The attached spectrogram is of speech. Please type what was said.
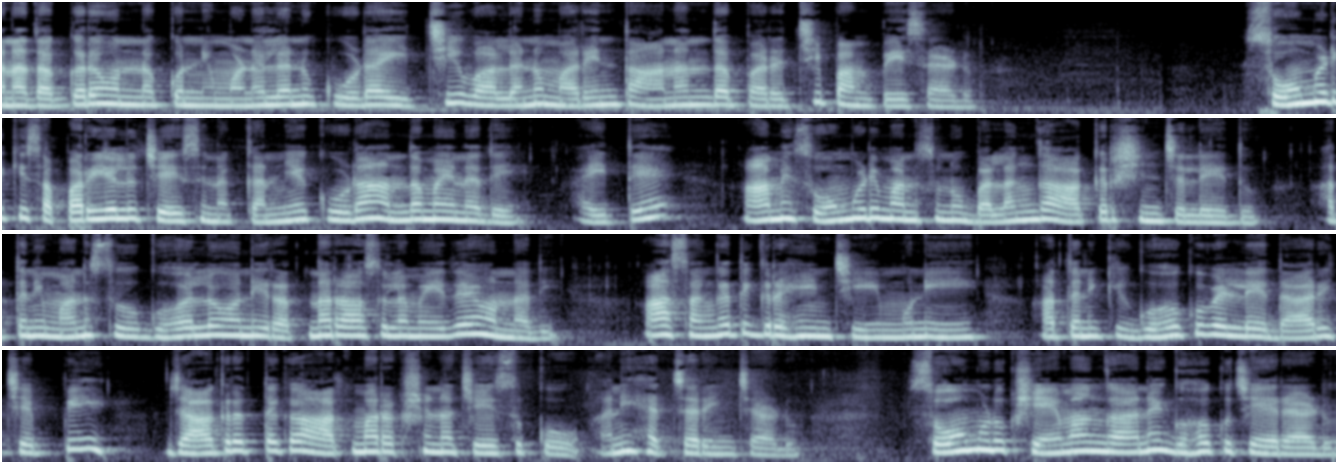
తన దగ్గర ఉన్న కొన్ని మణులను కూడా ఇచ్చి వాళ్ళను మరింత ఆనందపరచి పంపేశాడు. సోముడికి సపర్యలు చేసిన కన్య కూడా అందమైనదే. అయితే ఆమె సోముడి మనసును బలంగా ఆకర్షించలేదు. అతని మనసు గుహలోని రత్నరాసుల మీదే ఉన్నది. ఆ సంగతి గ్రహించి ముని అతనికి గుహకు వెళ్ళే దారి చెప్పి జాగ్రత్తగా ఆత్మరక్షణ చేసుకో అని హెచ్చరించాడు. సోముడు క్షేమంగానే గుహకు చేరాడు.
